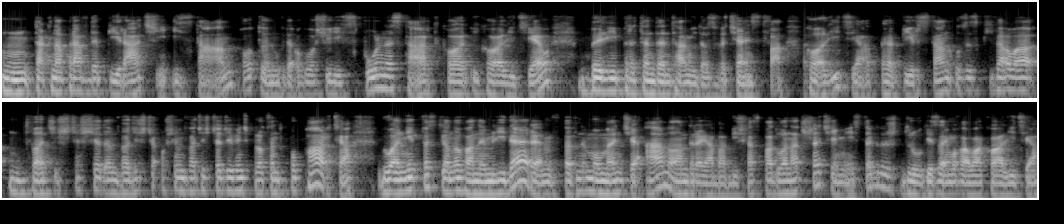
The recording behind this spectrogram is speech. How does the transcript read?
mm, tak naprawdę piraci i stan, po tym, gdy ogłosili wspólny start i koalicję, byli pretendentami do zwycięstwa koalicja Pirstan uzyskiwała 27, 28, 29% poparcia. Była niekwestionowanym liderem. W pewnym momencie Ano Andrzeja Babisza spadła na trzecie miejsce, gdyż drugie zajmowała koalicja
